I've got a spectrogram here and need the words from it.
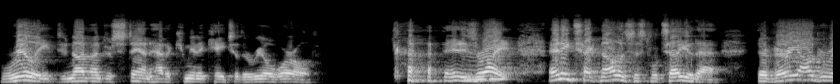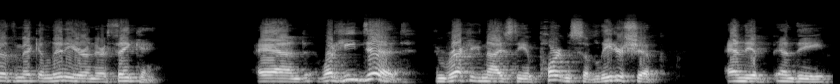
really do not understand how to communicate to the real world. He's mm-hmm. right. Any technologist will tell you that. They're very algorithmic and linear in their thinking. And what he did and recognized the importance of leadership and the and the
